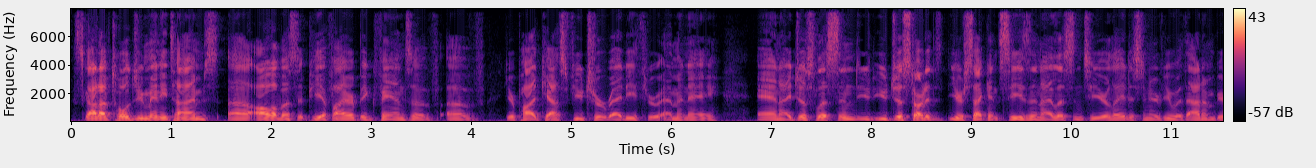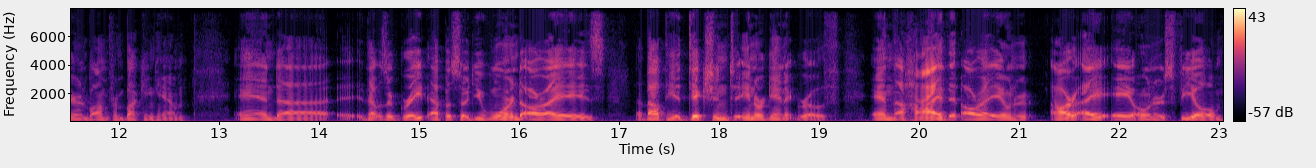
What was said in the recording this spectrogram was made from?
Scott, I've told you many times. Uh, all of us at PFI are big fans of of your podcast Future Ready through M&A. And I just listened, you, you just started your second season. I listened to your latest interview with Adam Birenbaum from Buckingham. and uh, that was a great episode. You warned RIAs about the addiction to inorganic growth and the high that RIA, owner, RIA owners feel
